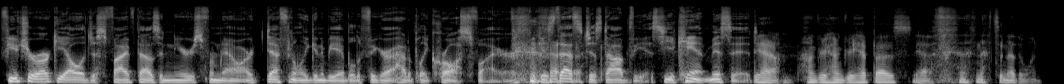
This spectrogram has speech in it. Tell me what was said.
Future archaeologists 5,000 years from now are definitely going to be able to figure out how to play Crossfire because that's just obvious. You can't miss it. Yeah. Hungry, hungry hippos. Yeah. that's another one.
